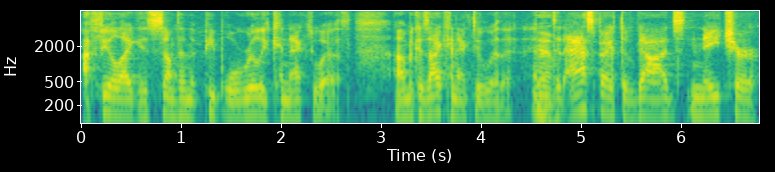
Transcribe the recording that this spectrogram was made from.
I feel like is something that people will really connect with, um, because I connected with it, and Yeah. it's an aspect of God's nature.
